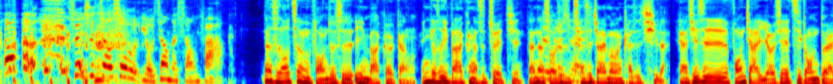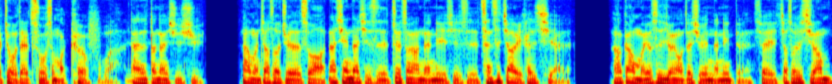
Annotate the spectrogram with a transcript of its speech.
所以是教授有这样的想法。那时候正逢就是一零八课纲，应该说一八课纲是最近，但那时候就是城市教育慢慢开始起来。啊，其实逢甲有些自工队就有在出什么客服啊，但是断断续续。那我们教授觉得说，那现在其实最重要能力，其实城市教育也开始起来了。然后刚好我们又是拥有这学能力的人，所以教授就希望。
